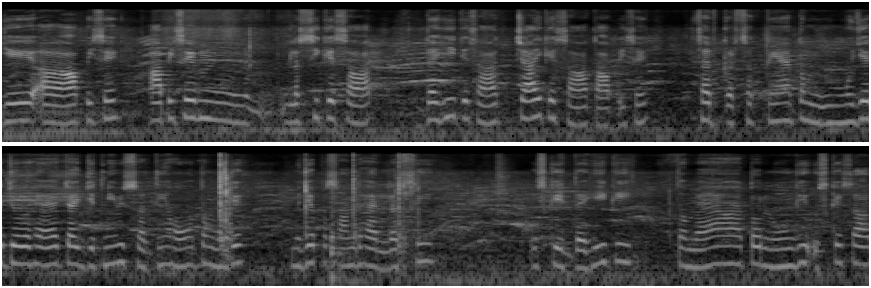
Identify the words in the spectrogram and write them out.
ये आप इसे आप इसे लस्सी के साथ, दही के साथ, चाय के साथ आप इसे सर्व कर सकते हैं। तो मुझे जो है, चाहे जितनी भी सर्दियाँ हों तो मुझे मुझे पसंद है लस्सी, उसकी दही की। तो मैं तो लूँगी उसके साथ।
